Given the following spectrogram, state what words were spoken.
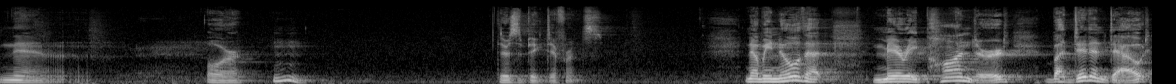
Nah. Or, hmm. There's a big difference. Now we know that Mary pondered but didn't doubt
